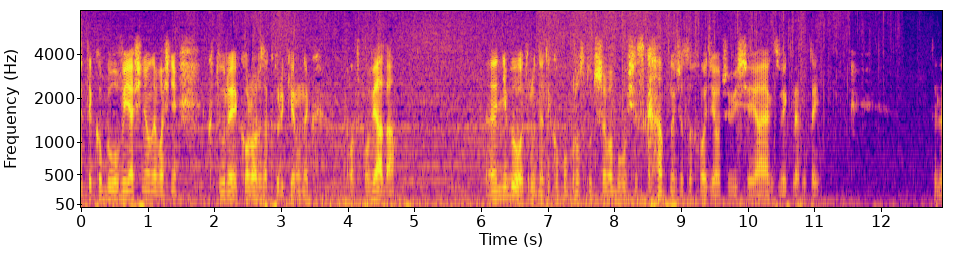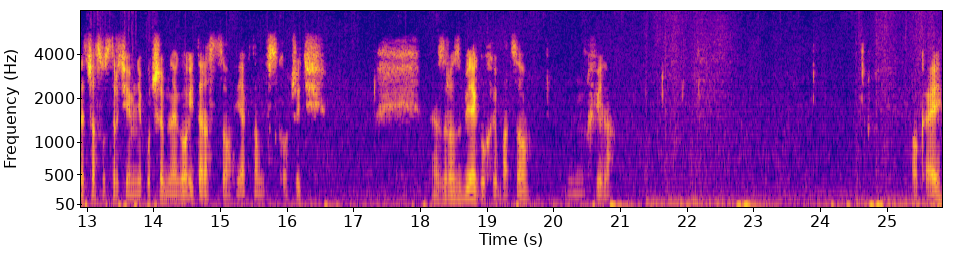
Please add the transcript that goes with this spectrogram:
e, tylko było wyjaśnione właśnie, który kolor za który kierunek odpowiada. E, Nie było trudne, tylko po prostu trzeba było się skapnąć o co chodzi. Oczywiście ja jak zwykle tutaj tyle czasu straciłem niepotrzebnego i teraz co? Jak tam wskoczyć? Z rozbiegu chyba, co? Chwila. Okej.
